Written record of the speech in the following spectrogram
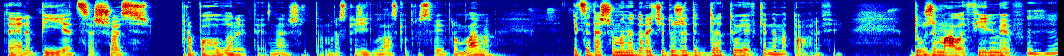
терапія це щось про поговорити. Знаєш, там розкажіть, будь ласка, про свої проблеми. І це те, що мене, до речі, дуже дратує в кінематографі. Дуже мало фільмів. mm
